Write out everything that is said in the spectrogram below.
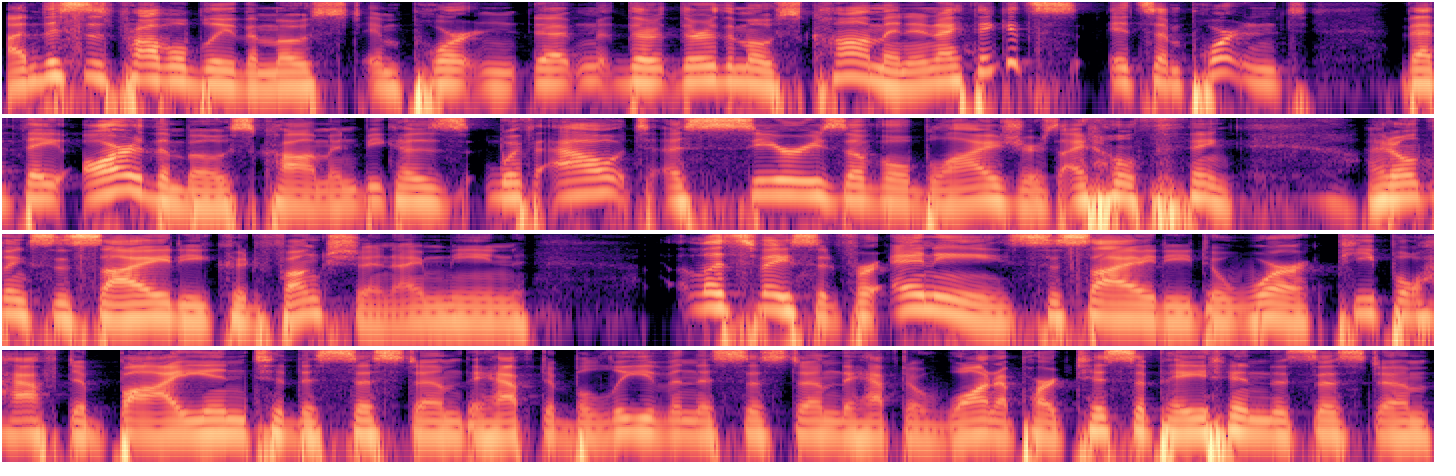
Uh, this is probably the most important. Uh, they're they're the most common, and I think it's it's important that they are the most common because without a series of obligers, I don't think I don't think society could function. I mean, let's face it, for any society to work, people have to buy into the system. They have to believe in the system. They have to want to participate in the system.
